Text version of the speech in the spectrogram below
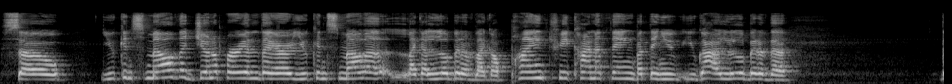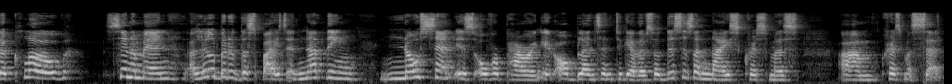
So you can smell the juniper in there. You can smell a, like a little bit of like a pine tree kind of thing, but then you, you got a little bit of the, the clove cinnamon, a little bit of the spice, and nothing, no scent is overpowering. It all blends in together. So this is a nice Christmas, um, Christmas scent.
